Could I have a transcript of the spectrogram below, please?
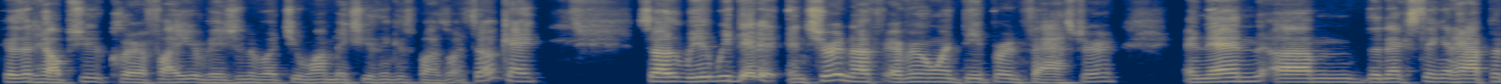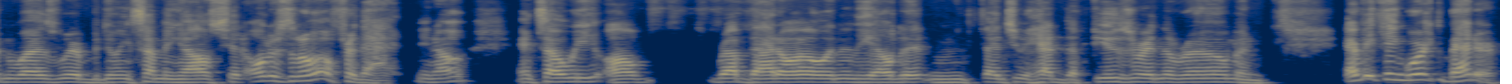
because it helps you clarify your vision of what you want, makes you think it's possible. I said, Okay. So we, we did it. And sure enough, everyone went deeper and faster. And then um, the next thing that happened was we were doing something else. She said, Oh, there's an oil for that, you know? And so we all rubbed that oil and inhaled it. And then she had the diffuser in the room and everything worked better.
